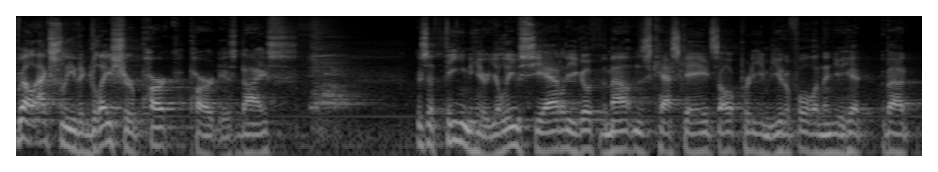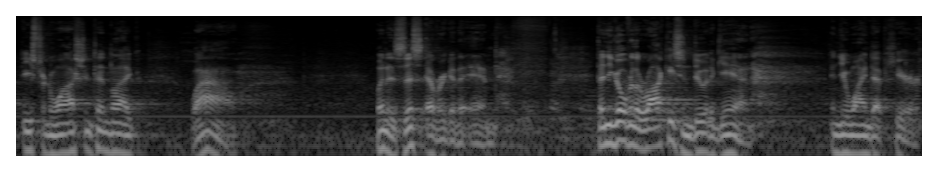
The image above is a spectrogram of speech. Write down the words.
Well, actually, the Glacier Park part is nice. There's a theme here. You leave Seattle, you go through the mountains, Cascades, all pretty and beautiful, and then you hit about eastern Washington, like, wow, when is this ever going to end? Then you go over the Rockies and do it again, and you wind up here.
